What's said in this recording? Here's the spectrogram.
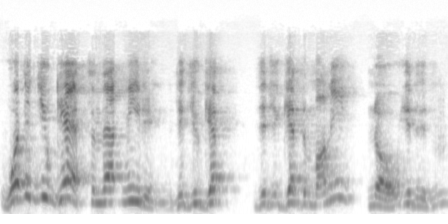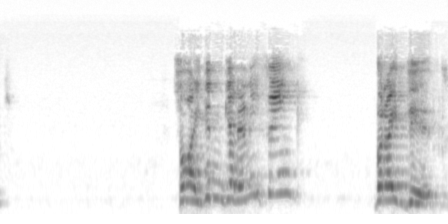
what did you get in that meeting? Did you get did you get the money? No, you didn't. So I didn't get anything, but I did.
